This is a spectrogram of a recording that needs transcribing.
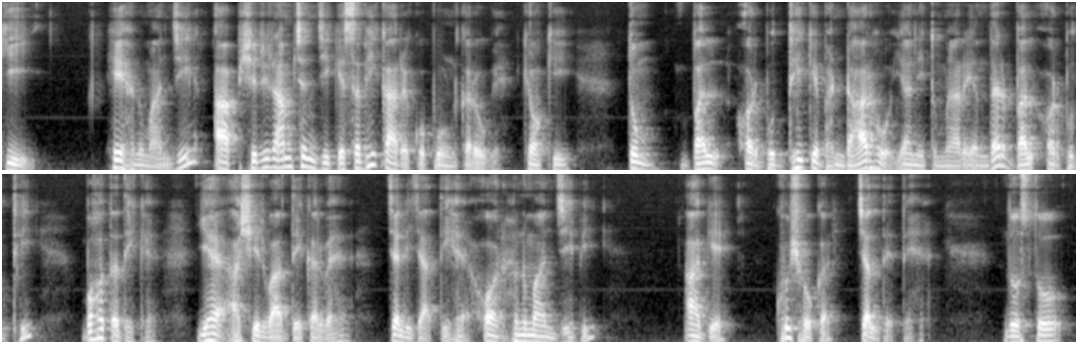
कि, हे हनुमान जी, आप श्री रामचंद्र जी के सभी कार्य को पूर्ण करोगे, क्योंकि तुम बल और बुद्धि के भंडार हो, यानी तुम्हारे अंदर बल और बुद्धि बहुत अधिक है। यह आशीर्वाद देकर वह चली जाती है और हनुमान जी भी आगे खुश होकर चल देते हैं। दोस्तों,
